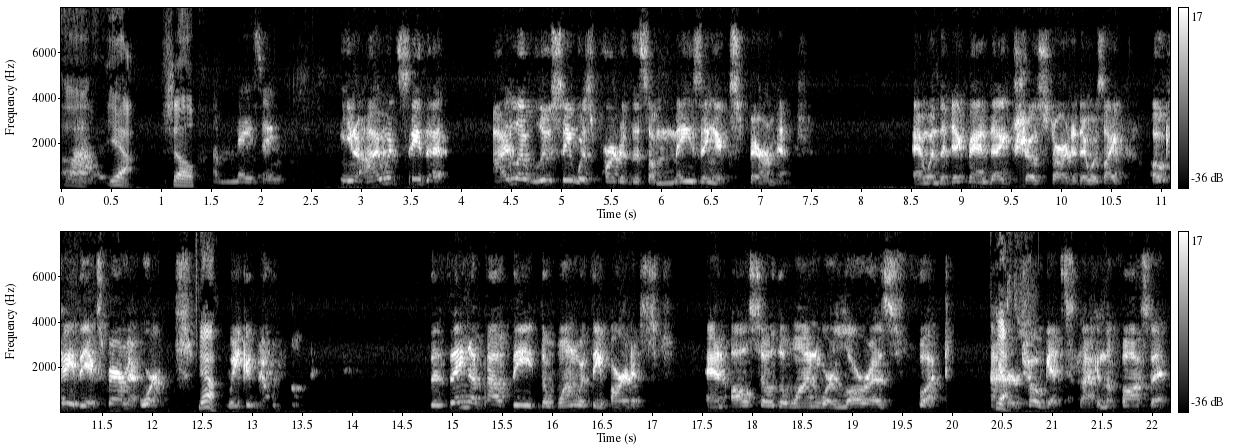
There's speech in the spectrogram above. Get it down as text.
uh, Wow. yeah. So, amazing. You know, I would say that I Love Lucy was part of this amazing experiment. And when the Dick Van Dyke show started, it was like, okay, the experiment works. Yeah. We could go on. The thing about the, the one with the artist and also the one where Laura's foot, Yes. her toe gets stuck in the faucet,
